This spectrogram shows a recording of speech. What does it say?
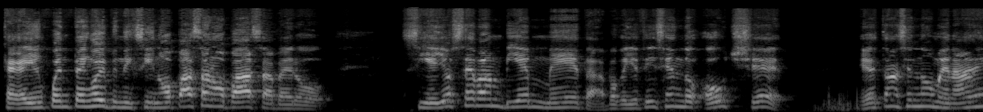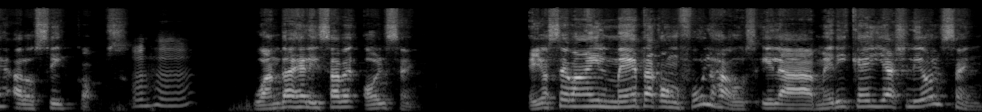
que ahí encuentren hoy, si no pasa, no pasa, pero si ellos se van bien meta, porque yo estoy diciendo, oh shit, ellos están haciendo homenaje a los sitcoms. Wanda es Elizabeth Olsen. Ellos se van a ir meta con Full House y la Mary Kay y Ashley Olsen.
